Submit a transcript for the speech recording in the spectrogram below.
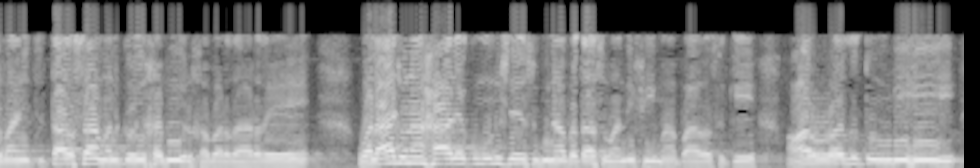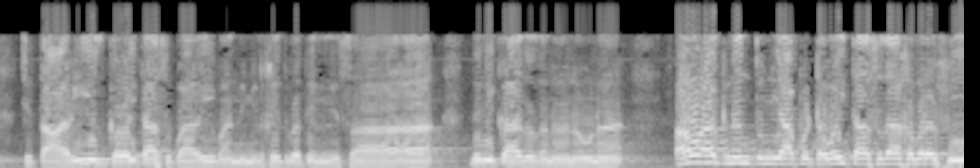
سبانی تتاوسا ملکوی خبیر، خبردار دے۔ ولا جناح علیکم نشتے سگنا پتا سبانی فیما پاس کی۔ عرضتم بیہی چی تعریض کوئی تاسو پاگی باندی من خدبت النساء دنکاد دنانونا او اکنن تم یا پٹوئی تاسو دا خبر فی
